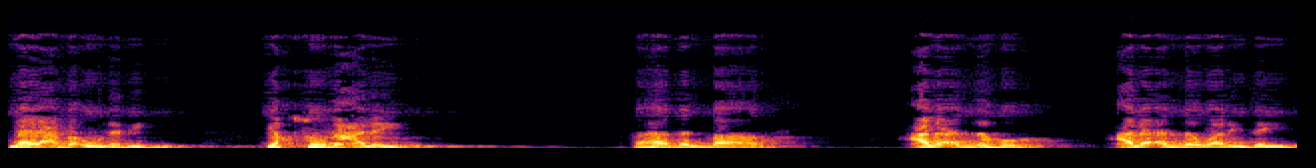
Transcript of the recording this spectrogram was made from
لا يعبؤون به يقسون عليه. فهذا البار على أنهم على أن والديه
